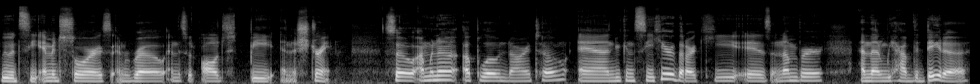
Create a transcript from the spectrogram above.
we would see image source and row, and this would all just be in a string. So I'm going to upload Naruto, and you can see here that our key is a number, and then we have the data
